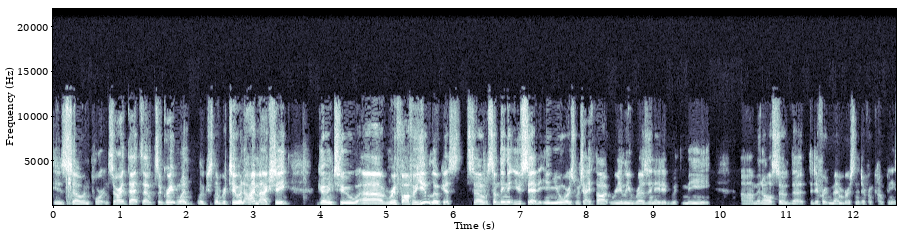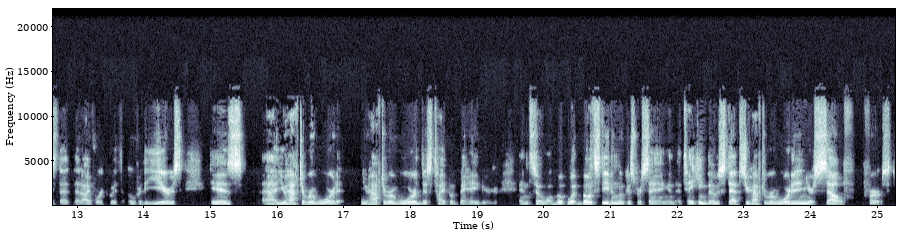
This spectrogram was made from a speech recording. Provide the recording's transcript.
is so important. So all right that, that's a great one lucas number two. And i'm actually going to uh, riff off of you lucas. So something that you said in yours which i thought really resonated with me um, and also the, the different members and the different companies that, that i've worked with over the years is uh, you have to reward it. You have to reward this type of behavior. And so what both steve and lucas were saying and taking those steps you have to reward it in yourself first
